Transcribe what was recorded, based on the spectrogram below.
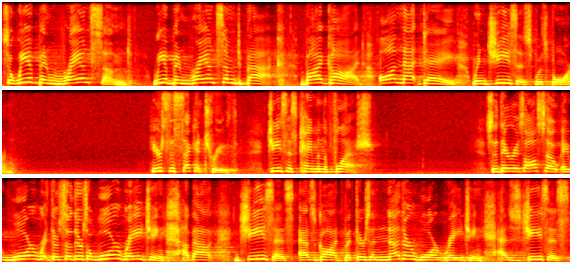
So we have been ransomed. We have been ransomed back by God on that day when Jesus was born. Here's the second truth Jesus came in the flesh. So there is also a war, so there's a war raging about Jesus as God, but there's another war raging as Jesus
